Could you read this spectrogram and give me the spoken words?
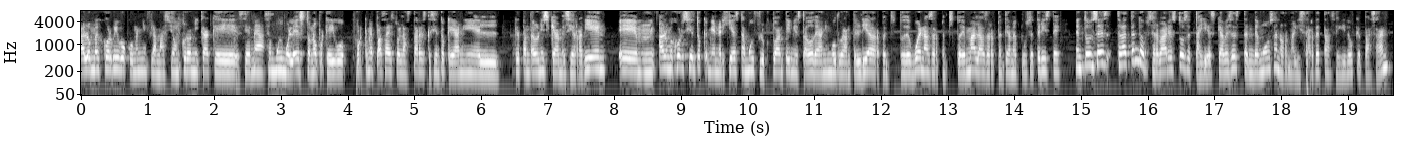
a lo mejor vivo con una inflamación crónica que se me hace muy molesto, ¿no? Porque digo, ¿por qué me pasa esto en las tardes que siento que ya ni el, pantalón ni siquiera me cierra bien? Em, a lo mejor siento que mi energía está muy fluctuante y mi estado de ánimo durante el día, de repente estoy de buenas, de repente estoy de malas, de repente ya me puse triste. Entonces, traten de observar estos detalles que a veces tendemos a normalizar de tan seguido que pasan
